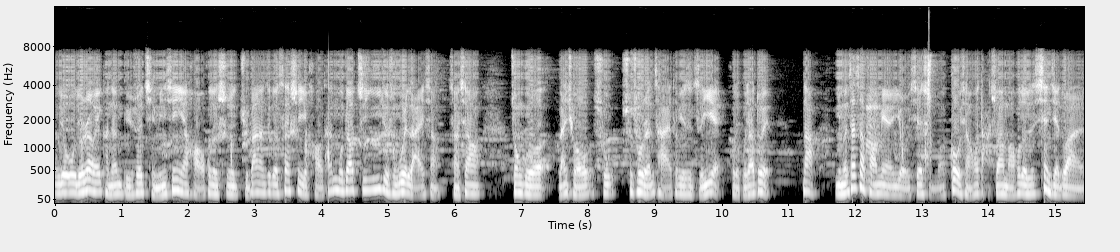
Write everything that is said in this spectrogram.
我就我就认为，可能比如说请明星也好，或者是举办了这个赛事也好，它的目标之一就是未来想想向中国篮球输输出人才，特别是职业或者国家队。那你们在这方面有一些什么构想或打算吗？或者是现阶段，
